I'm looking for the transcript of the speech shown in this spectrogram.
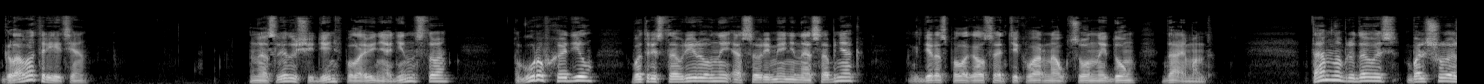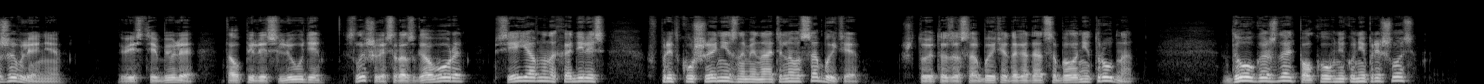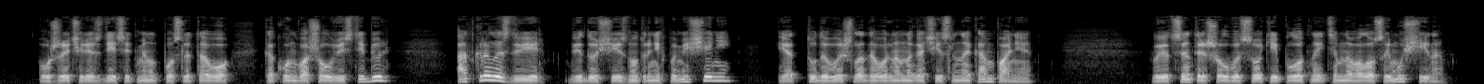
Глава третья. На следующий день в половине одиннадцатого Гуров ходил в отреставрированный осовремененный особняк, где располагался антикварно-аукционный дом «Даймонд». Там наблюдалось большое оживление. В вестибюле толпились люди, слышались разговоры, все явно находились в предвкушении знаменательного события. Что это за событие, догадаться было нетрудно. Долго ждать полковнику не пришлось. Уже через десять минут после того, как он вошел в вестибюль, открылась дверь, ведущая из внутренних помещений, и оттуда вышла довольно многочисленная компания. В ее центре шел высокий, плотный, темноволосый мужчина.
